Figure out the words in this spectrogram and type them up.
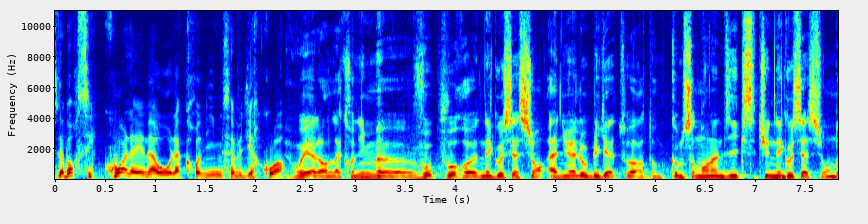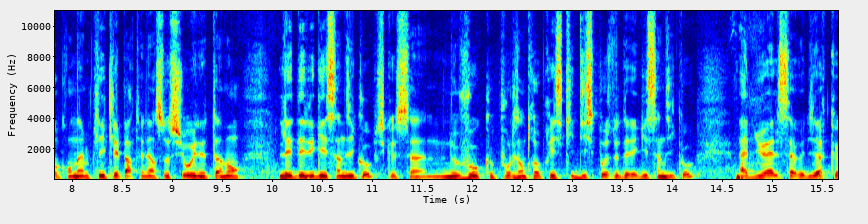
D'abord, c'est quoi la NAO L'acronyme, ça veut dire quoi? Oui, alors l'acronyme euh, vaut pour négociation annuelle obligatoire. Donc, comme son nom l'indique, c'est une négociation. Donc, on implique les partenaires partenaires sociaux et notamment les délégués syndicaux, puisque ça ne vaut que pour les entreprises qui disposent de délégués syndicaux. Annuel, ça veut dire que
